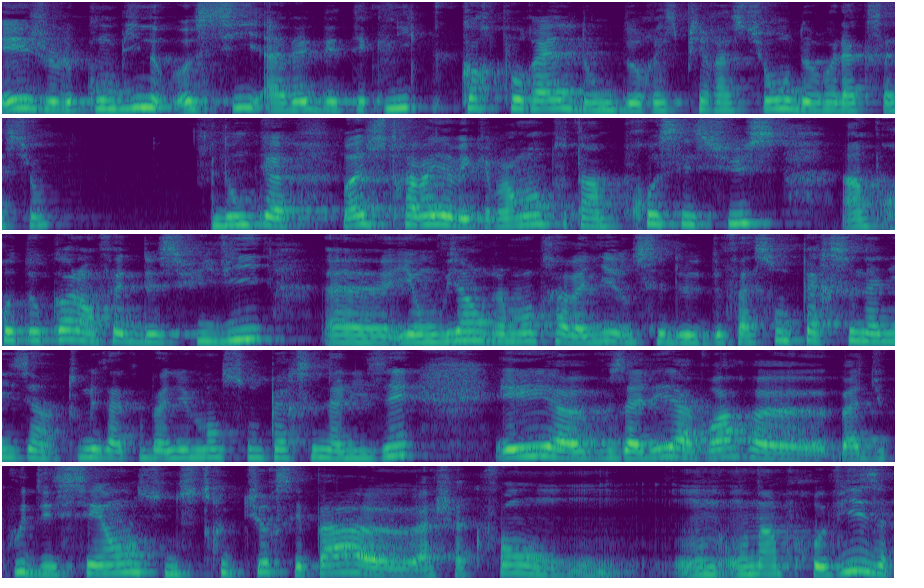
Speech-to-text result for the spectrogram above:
et je le combine aussi avec des techniques corporelles, donc de respiration, de relaxation. Donc euh, moi je travaille avec vraiment tout un processus, un protocole en fait de suivi euh, et on vient vraiment travailler c'est de, de, façon personnalisée. Hein. Tous mes accompagnements sont personnalisés et euh, vous allez avoir bah, du coup des séances, une structure. C'est pas à chaque fois on, on, improvise,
